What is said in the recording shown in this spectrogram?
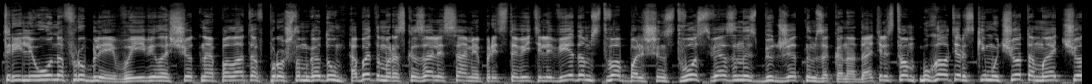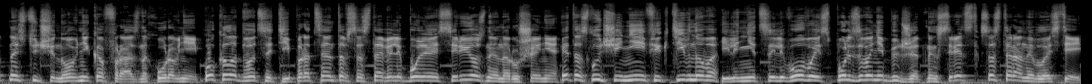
триллионов рублей выявила счетная палата в прошлом году. Об этом рассказали сами представители ведомства. Большинство связаны с бюджетным законодательством, бухгалтерским учетом и отчетностью чиновников разных уровней. Около 20% составили более серьезные нарушения. Это случаи неэффективного или нецелевого использования бюджетных средств со стороны властей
